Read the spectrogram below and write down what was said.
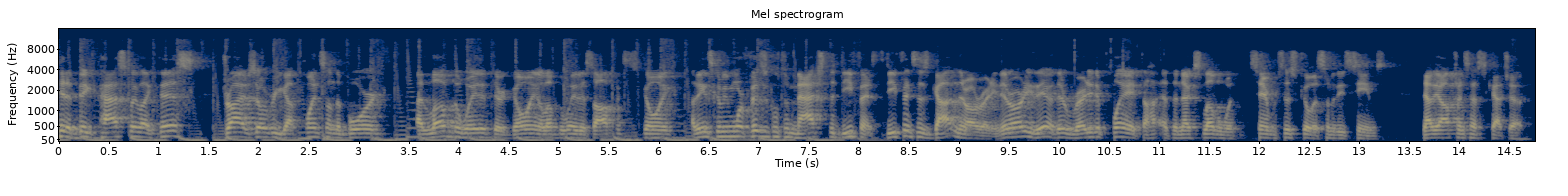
hit a big pass play like this, drives over, you got points on the board. I love the way that they're going. I love the way this offense is going. I think it's going to be more physical to match the defense. The defense has gotten there already. They're already there. They're ready to play at the, at the next level with San Francisco with some of these teams. Now the offense has to catch up.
